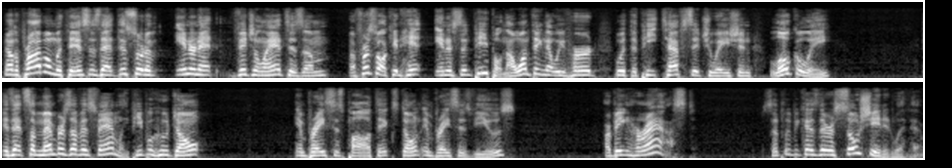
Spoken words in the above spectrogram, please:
Now, the problem with this is that this sort of internet vigilantism, uh, first of all, can hit innocent people. Now, one thing that we've heard with the Pete Tefft situation locally is that some members of his family, people who don't embrace his politics, don't embrace his views, are being harassed simply because they're associated with him.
